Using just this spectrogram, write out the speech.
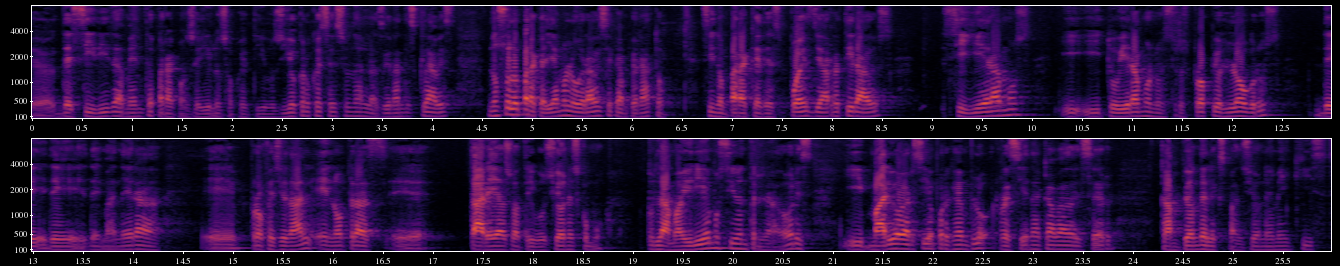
eh, decididamente para conseguir los objetivos. Yo creo que esa es una de las grandes claves, no solo para que hayamos logrado ese campeonato, sino para que después, ya retirados, siguiéramos y, tuviéramos nuestros propios logros de, de, manera eh, profesional en otras eh, tareas o atribuciones como pues la mayoría hemos sido entrenadores y Mario García por ejemplo recién acaba de ser campeón de la expansión MX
